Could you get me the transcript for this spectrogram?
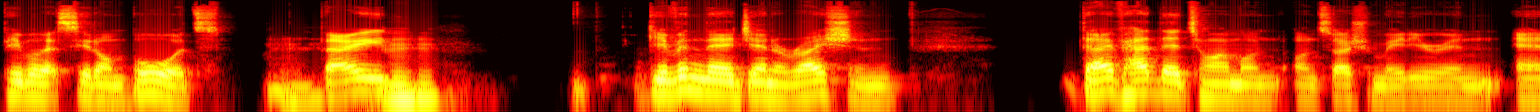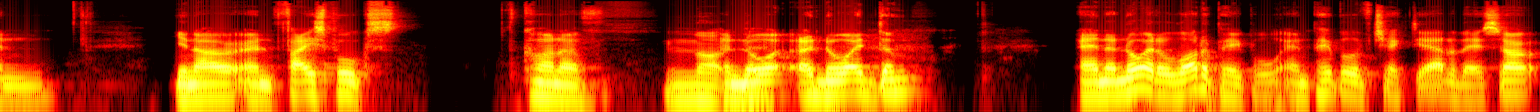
people that sit on boards. Mhm. They Mhm. given their generation, they've had their time on on social media and and you know and Facebook's kind of Not annoy, annoyed them and annoyed a lot of people and people have checked out of there. So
